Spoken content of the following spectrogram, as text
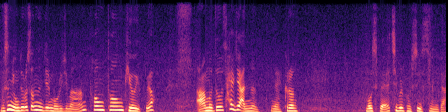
무슨 용도로 썼는지는 모르지만 텅텅 비어 있고요. 아무도 살지 않는 네, 그런 모습의 집을 볼 수 있습니다.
